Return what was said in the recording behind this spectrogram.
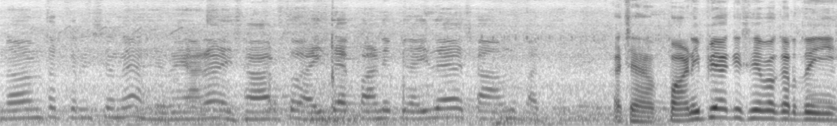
ਨਾਮ ਤਾਂ ਕ੍ਰਿਸ਼ਨ ਹੈ। ਹਰਿਆਣਾ ਹਿਸਾਰ ਤੋਂ ਆਈਦਾ ਪਾਣੀ ਪਿਆਈਦਾ ਸ਼ਾਮ ਨੂੰ ਬੱਚਦੇ ਅੱਛਾ ਪਾਣੀ ਪਿਆ ਕੇ ਸੇਵਾ ਕਰਦੇ ਜੀ?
